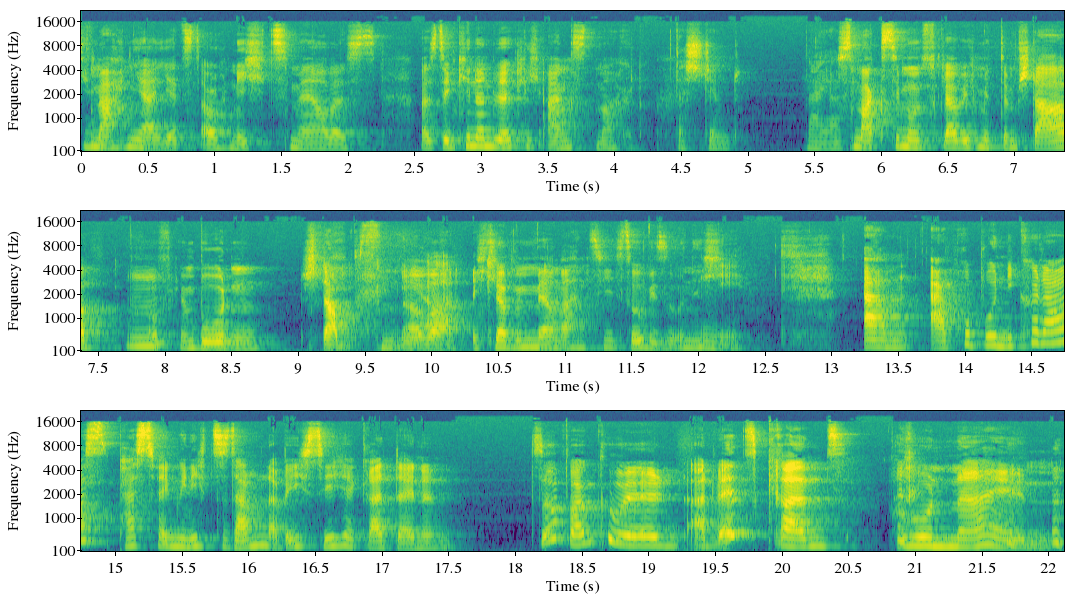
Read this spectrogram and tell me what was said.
die machen ja jetzt auch nichts mehr, was, was den Kindern wirklich Angst macht. Das stimmt. Naja. Das Maximum ist, glaube ich, mit dem Stab auf den Boden stampfen. Mhm. Ja. Aber ich glaube, mehr machen sie sowieso nicht. Nee. Ähm, apropos Nikolaus, passt zwar irgendwie nicht zusammen, aber ich sehe hier gerade deinen super coolen Adventskranz. Oh nein.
